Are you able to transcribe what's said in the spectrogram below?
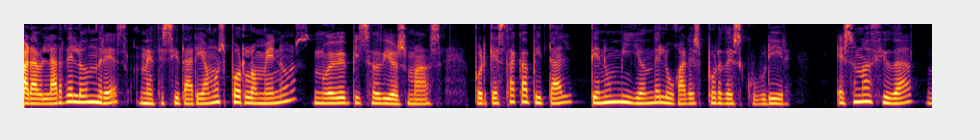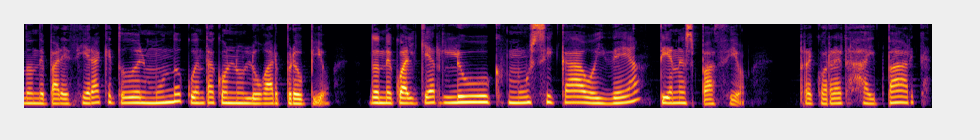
Para hablar de Londres necesitaríamos por lo menos nueve episodios más, porque esta capital tiene un millón de lugares por descubrir. Es una ciudad donde pareciera que todo el mundo cuenta con un lugar propio, donde cualquier look, música o idea tiene espacio. Recorrer Hyde Park,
